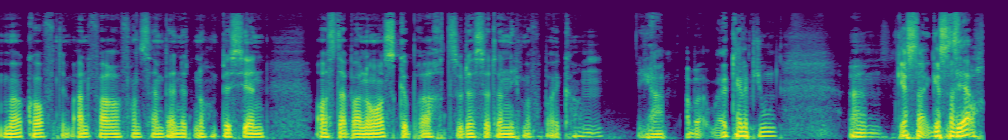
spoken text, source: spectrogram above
Murkoff, dem Anfahrer von Sam Bennett, noch ein bisschen aus der Balance gebracht, so dass er dann nicht mehr vorbeikam. Mhm. Ja, aber äh, Caleb Youn, ähm, gestern, gestern Sehr auch,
